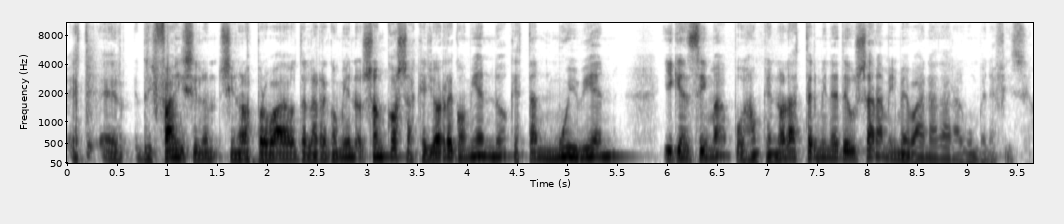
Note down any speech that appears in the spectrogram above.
este, eh, Refine, si, no lo has probado, te la recomiendo. Son cosas que yo recomiendo, que están muy bien y que encima, pues aunque no las termines de usar, a mí me van a dar algún beneficio.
